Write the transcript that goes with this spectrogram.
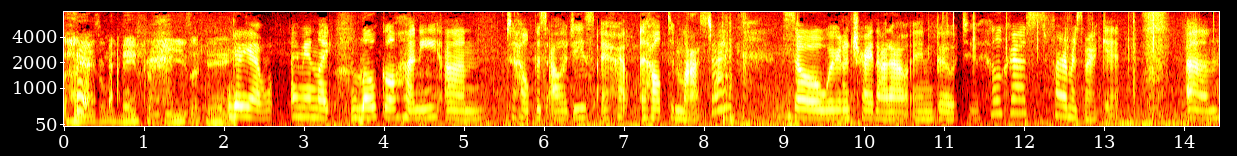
honey is only made from bees, I think. Yeah, yeah. I mean like local honey um, to help his allergies. I it helped him last time. So we're gonna try that out and go to Hillcrest Farmers Market. Um,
